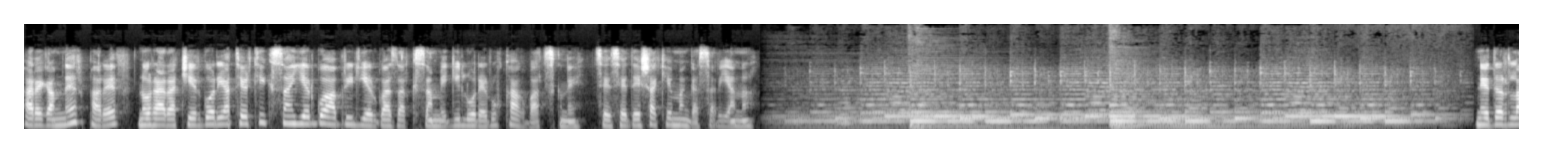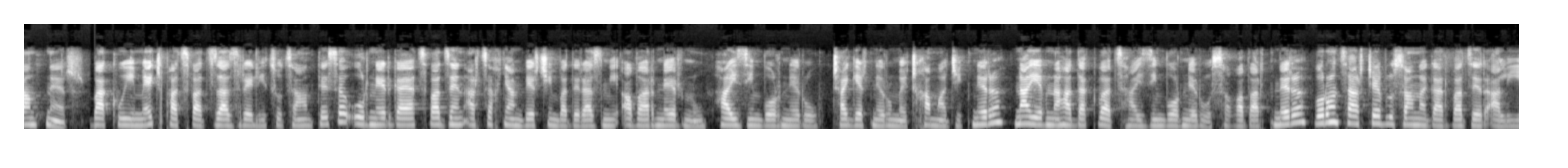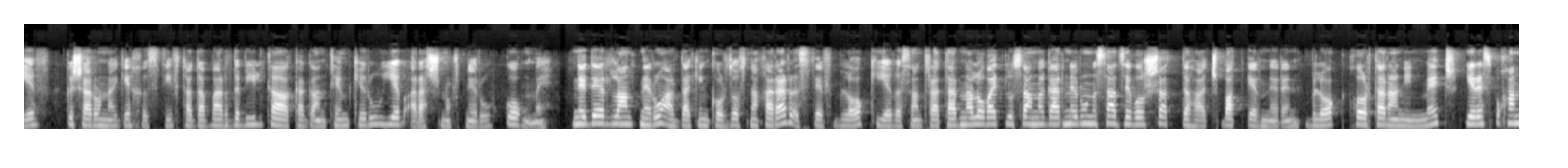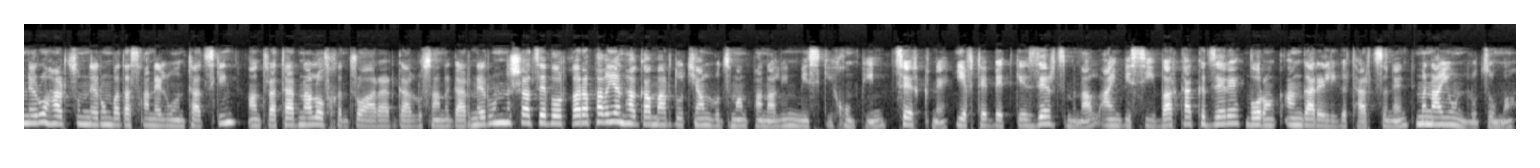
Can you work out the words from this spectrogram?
Բարեկամներ, բարև։ Նոր հարաճ Երգորիա 22 ապրիլ 2021-ի լուրերով քաղվածքն է։ ՑՍԴ Շակե Մանգասարյանը։ Նեդերլանդներ Բաքուի մեջ բացված զազրելի ցուցահանդեսը, ուր ներկայացված են Արցախյան վերջին պատերազմի ավարներն ու հայ զինվորներու, ճագերտներու մեջ խամաջիկները, նաև նահատակված հայ զինվորներու սաղավարտները, որոնց արչև լուսանգարված էր Ալիև կշարունակե խստիվ թադաբարդվիլ քաղաքական թեմքերու եւ առաջնորդներու կողմէ Նեդերլանդներու արտաքին գործոս նախարար Ստեֆ Բլոկ եւս անդրադառնալով այդ լուսանգարներուն ասաց որ շատ տհաճ պատկերներ են Բլոկ խորտարանին մեջ երեսփոխաններու հարցումներուն պատասխանելու ընթացքին անդրադառնալով խնդրո արարգա լուսանգարներուն նշած է որ Ղարաբաղյան հակամարտության լուծման բանալին Միսկի խումբին ցերկն է եւ թե պետք է զերծ մնալ այնպիսի վարկակցերը որոնք անգարելի կդարձնեն մնայուն լուծումը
